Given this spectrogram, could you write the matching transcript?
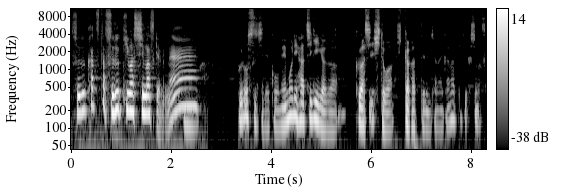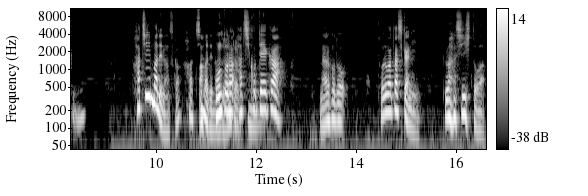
するかつたらする気はしますけどね。プロ筋でこうメモリ8ギガが詳しい人は引っかかってるんじゃないかなって気がしますけどね。8までなんですか？8まであ本当だ、なんじゃないか8固定か。なるほど。それは確かに詳しい人は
